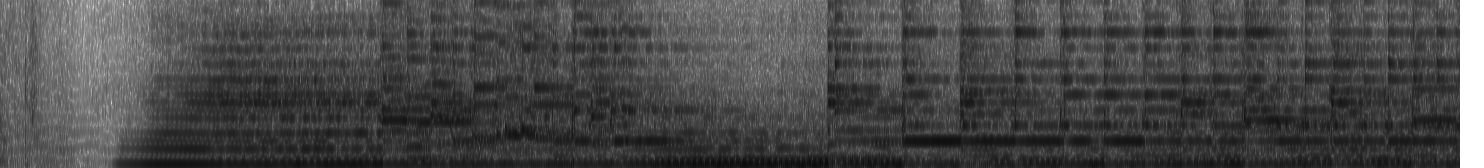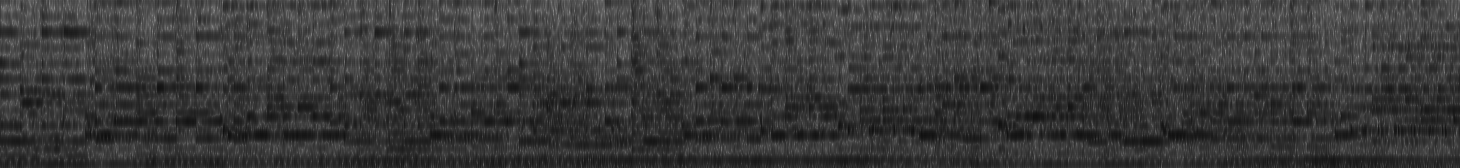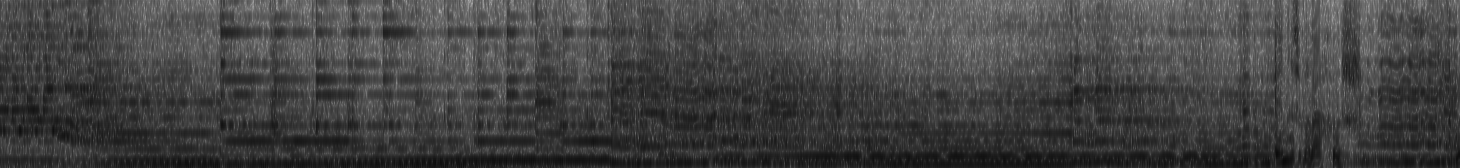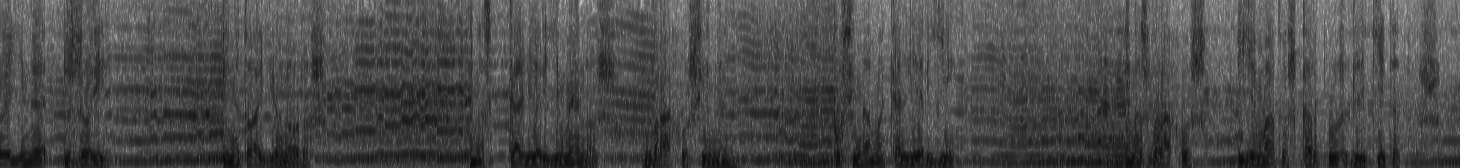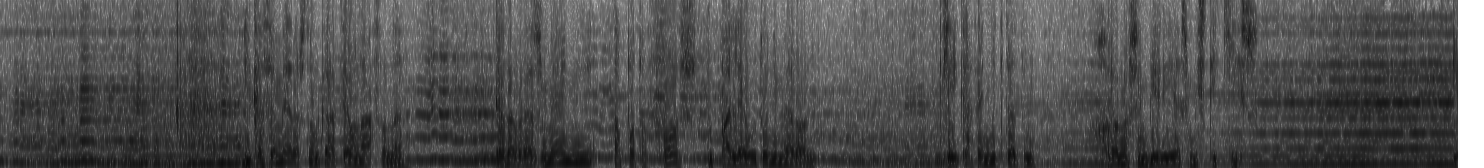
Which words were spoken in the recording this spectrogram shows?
Ένας βράχος που έγινε ζωή είναι το Άγιον Όρος. Ένας καλλιεργημένος βράχος είναι που συνάμα καλλιεργεί. Ένας βράχος γεμάτος καρπούς γλυκύτατους. Η κάθε μέρα στον κρατεόν Άθωνα καταβγασμένη από το φως του παλαιού των ημερών και η κάθε νύχτα του χρόνος εμπειρίας μυστικής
